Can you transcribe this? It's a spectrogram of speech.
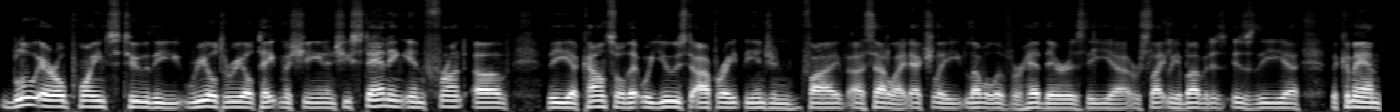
blue arrow points to the reel-to-reel tape machine, and she's standing in front of the uh, console that we use to operate the Injun 5 uh, satellite. Actually, level of her head there is the, uh, or slightly above it, is, is the uh, the command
